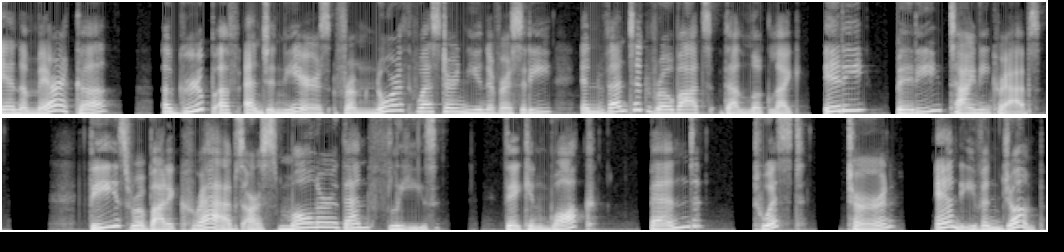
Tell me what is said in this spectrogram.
In America, a group of engineers from Northwestern University invented robots that look like itty bitty tiny crabs. These robotic crabs are smaller than fleas. They can walk, bend, twist, turn, and even jump.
